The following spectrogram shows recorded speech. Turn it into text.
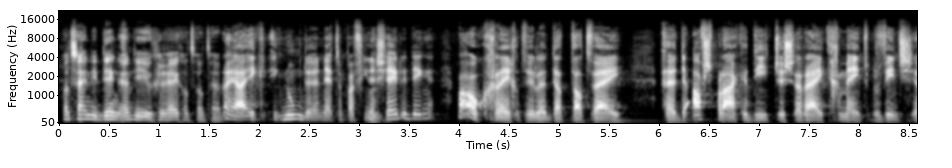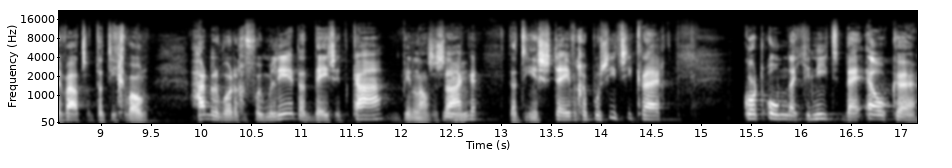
Wat zijn die dingen die u geregeld wilt hebben? Nou ja, ik, ik noemde net een paar financiële dingen. Maar ook geregeld willen dat, dat wij eh, de afspraken die tussen Rijk, gemeente, provincies en waterschap... dat die gewoon harder worden geformuleerd. Dat BZK, Binnenlandse Zaken, dat die een stevige positie krijgt. Kortom, dat je niet bij elke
